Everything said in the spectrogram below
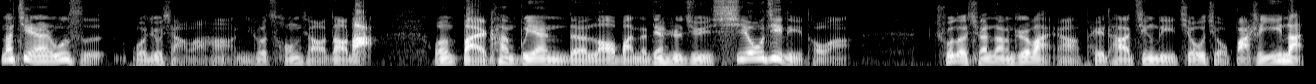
那既然如此，我就想了哈，你说从小到大，我们百看不厌的老版的电视剧《西游记》里头啊，除了玄奘之外啊，陪他经历九九八十一难，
